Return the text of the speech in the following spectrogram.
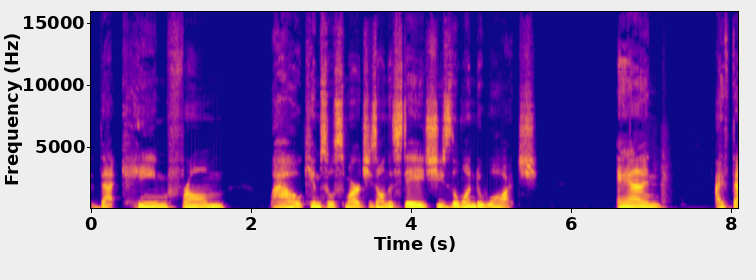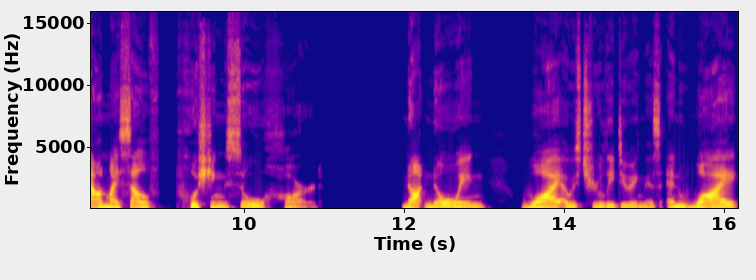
that came from, wow, Kim's so smart. She's on the stage. She's the one to watch. And I found myself pushing so hard, not knowing why I was truly doing this and why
